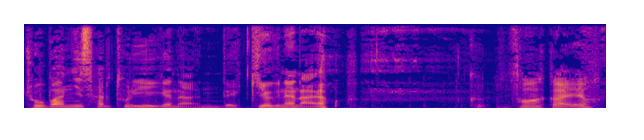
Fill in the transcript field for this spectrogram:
조반니 사르토리 얘기가 나왔는데 기억이나 나요? 그 성악가예요?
